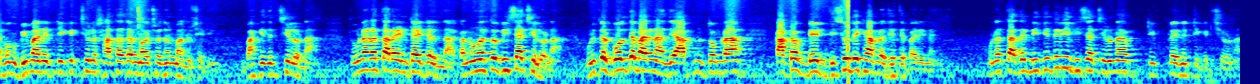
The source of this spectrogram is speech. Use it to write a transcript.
এবং বিমানের টিকিট ছিল সাত হাজার নয়শো জন মানুষেরই, বাকিদের ছিল না। তো ওনারা তারা এন্টাইটেল না, কারণ ওনার তো ভিসা ছিল না। উনি তো বলতে পারে না যে আপনি তোমরা কাট অফ ডেট দিছো দেখে আমরা যেতে পারি নাই। ওনার তাদের নিজেদেরই ভিসা ছিল না প্লেনের টিকিট ছিল না।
